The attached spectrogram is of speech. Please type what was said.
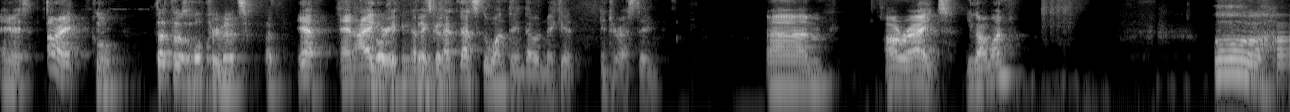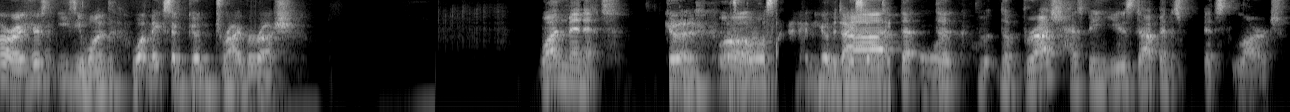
Anyways, all right, cool. That, that was a whole three minutes. That- Yeah, and I I agree. That makes, that, that's the one thing that would make it interesting. Um, all right, you got one? Oh, all right. Here's an easy one. What makes a good dry brush? One minute. Good. It's Whoa. almost like I didn't hear the dice. Uh, the the, the brush has been used up and it's it's large.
